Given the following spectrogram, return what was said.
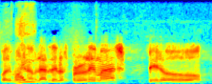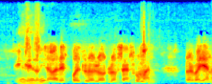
Podemos hablar de los problemas, pero que los chavales pues los asuman, los vayan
